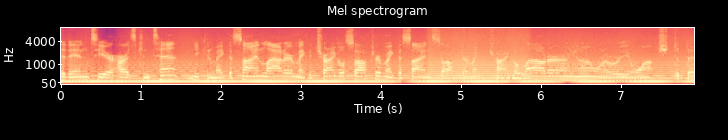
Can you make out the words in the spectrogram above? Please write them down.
It into your heart's content. You can make the sine louder, make the triangle softer, make the sine softer, make the triangle louder, you know, whatever you want to do.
